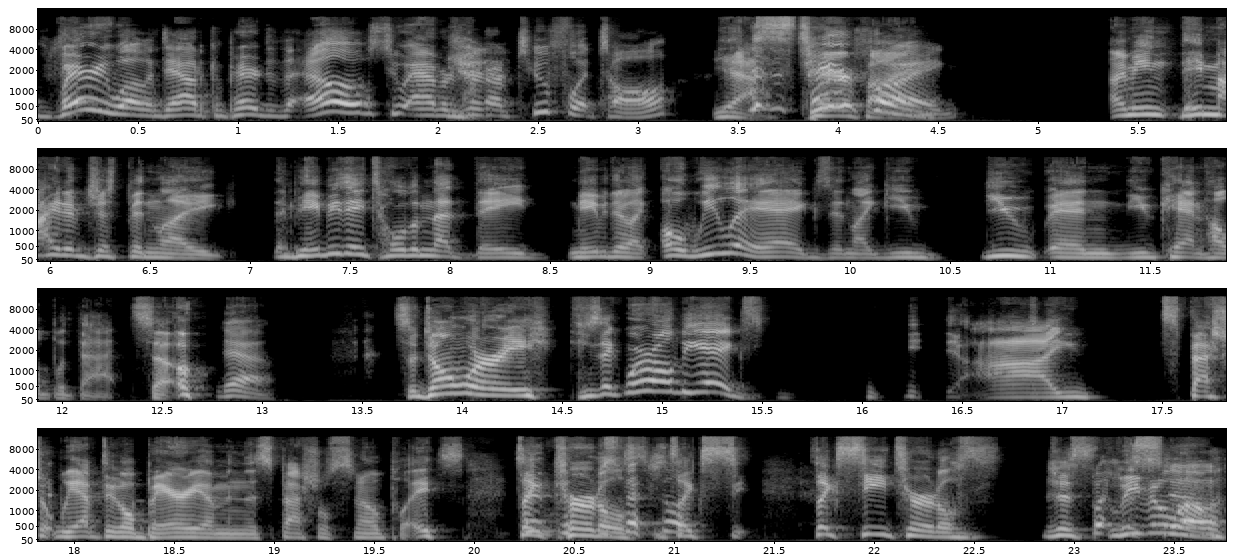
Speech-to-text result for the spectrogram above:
very well endowed compared to the elves who average Yeah. around two foot tall. yeah, this is terrifying. I mean, they might have just been like, maybe they told him that they maybe they're like, oh, we lay eggs and like you you and you can't help with that. So Yeah. so don't worry. He's like, where are all the eggs? Ah, you special. We have to go bury them in the special snow place. It's like turtles. It's like sea, it's like sea turtles. Just But leave it still- alone.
